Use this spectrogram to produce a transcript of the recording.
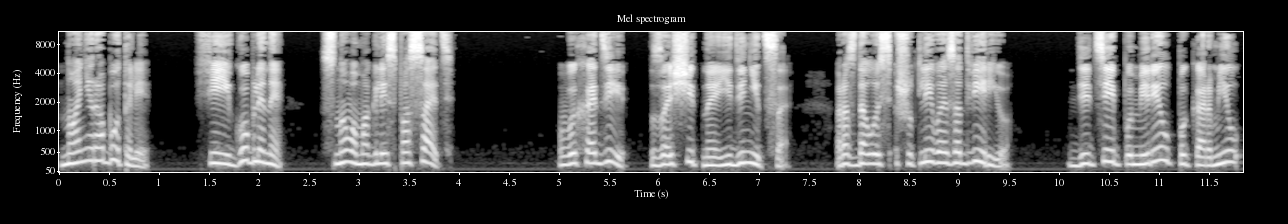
Но они работали. Феи-гоблины снова могли спасать. «Выходи, защитная единица!» — раздалось шутливое за дверью. Детей помирил, покормил,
